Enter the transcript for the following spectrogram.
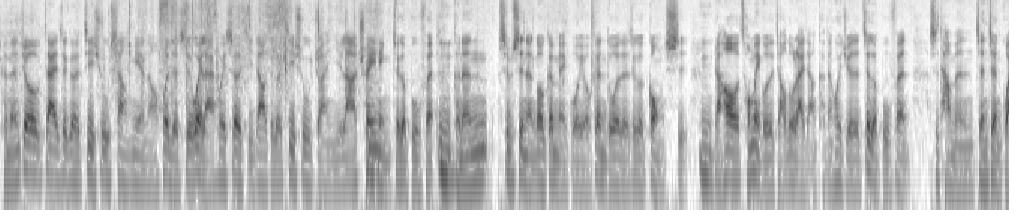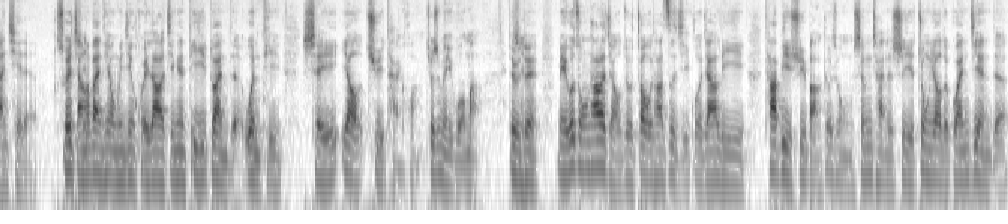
可能就在这个技术上面哦，或者是未来会涉及到这个技术转移啦、training 这个部分，嗯，可能是不是能够跟美国有更多的这个共识？嗯，然后从美国的角度来讲，可能会觉得这个部分是他们真正关切的。所以讲了半天，我们已经回到了今天第一段的问题：谁要去台化？就是美国嘛。对不对？美国从他的角度照顾他自己国家利益，他必须把各种生产的事业、重要的关键的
